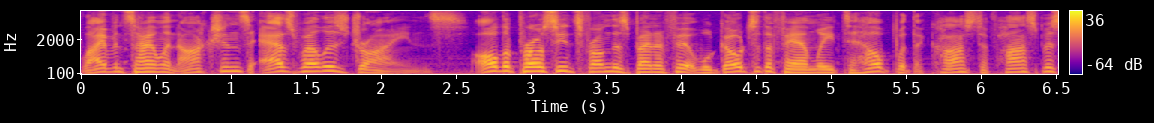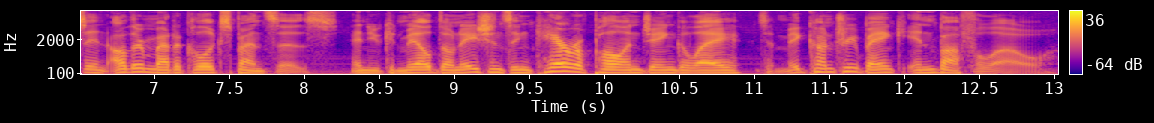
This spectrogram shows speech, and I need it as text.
live and silent auctions, as well as drawings. All the proceeds from this benefit will go to the family to help with the cost of hospice and other medical expenses. And you can mail donations in care of Paul and Jane Galay to Midcountry Bank in Buffalo.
